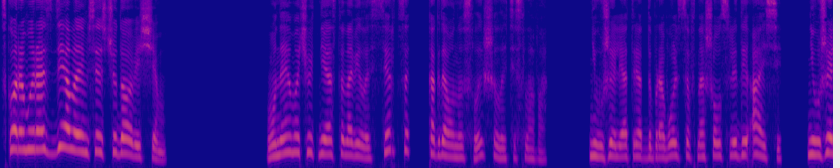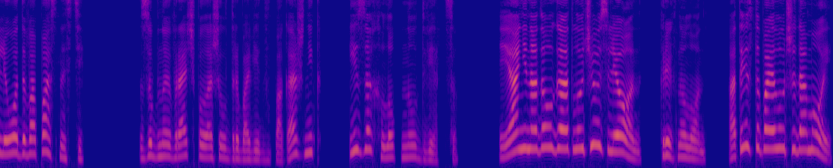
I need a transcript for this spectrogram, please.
Скоро мы разделаемся с чудовищем!» У Немо чуть не остановилось сердце, когда он услышал эти слова. Неужели отряд добровольцев нашел следы Айси? Неужели Ода в опасности? Зубной врач положил дробовик в багажник и захлопнул дверцу. «Я ненадолго отлучусь, Леон!» — крикнул он. «А ты ступай лучше домой!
